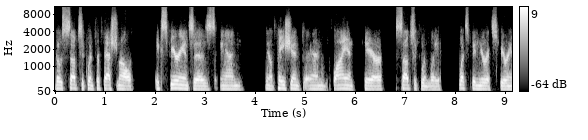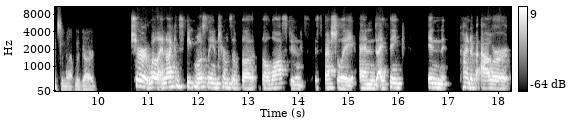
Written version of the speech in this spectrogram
those subsequent professional experiences and you know patient and client care subsequently? What's been your experience in that regard? Sure. Well, and I can speak mostly in terms of the the law students, especially. And I think in kind of our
